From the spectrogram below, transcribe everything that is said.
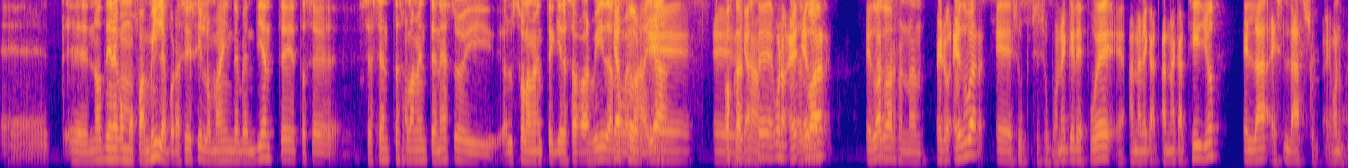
eh, no tiene como familia, por así decirlo, más independiente, entonces se centra solamente en eso y él solamente quiere salvar vidas, no ve más allá. Oscar bueno, Eduard, Eduard, Fernández. Pero Eduard se supone que después Ana, Ana Castillo es la, es la bueno,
